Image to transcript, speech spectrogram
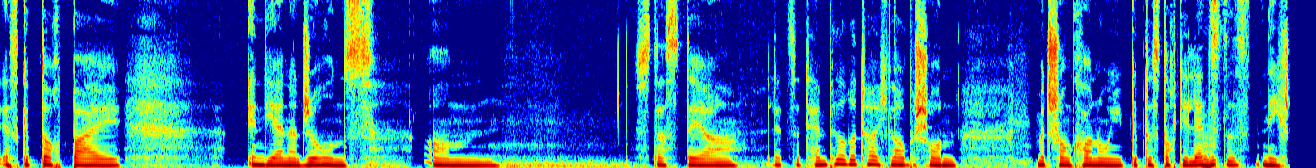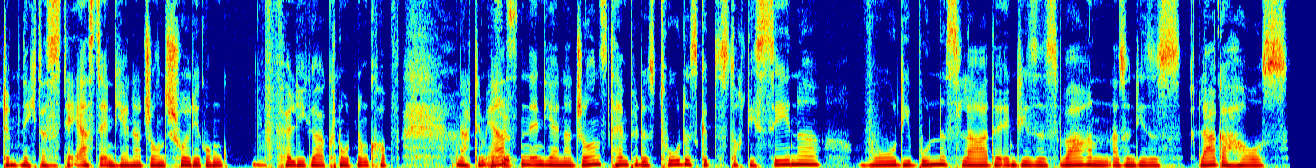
es gibt doch bei Indiana Jones, ähm, ist das der letzte Tempelritter? Ich glaube schon. Mit Sean Connery gibt es doch die letzte. Mhm. Nee, stimmt nicht. Das ist der erste Indiana Jones. Entschuldigung. völliger Knoten im Kopf. Nach dem ersten Indiana Jones Tempel des Todes gibt es doch die Szene, wo die Bundeslade in dieses Waren, also in dieses Lagerhaus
